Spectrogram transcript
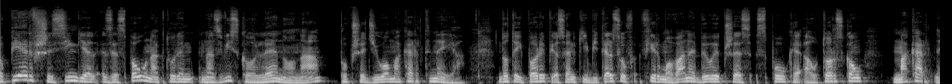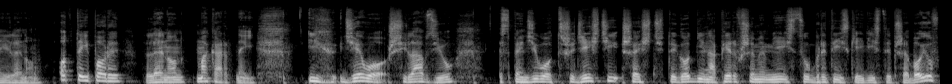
To pierwszy singiel zespołu, na którym nazwisko Lennona poprzedziło McCartneya. Do tej pory piosenki Beatlesów firmowane były przez spółkę autorską McCartney-Lennon. Od tej pory Lennon-McCartney. Ich dzieło She Loves You spędziło 36 tygodni na pierwszym miejscu brytyjskiej listy przebojów,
